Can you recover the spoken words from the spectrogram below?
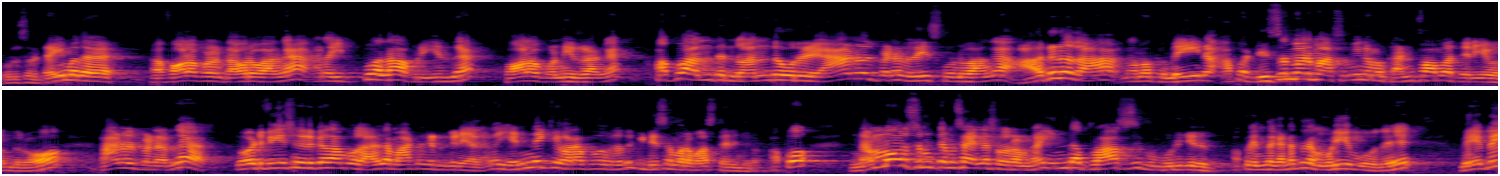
ஒரு சில டைம் அதை ஃபாலோ பண்ண தவறுவாங்க. ஆனால் இப்போதான் அப்படி இல்லை. ஃபாலோ பண்ணிடுறாங்க. அப்போ அந்த அந்த ஒரு ஆனுவல் பேனர் ரிலீஸ் பண்ணுவாங்க. அதில் தான் நமக்கு மெயினாக அப்போ டிசம்பர் மாதமே நமக்கு கன்ஃபார்மாக தெரிய வந்துடும் ஆனுவல் பேனரில் நோட்டிஃபிகேஷன் இருக்க தான் போகுது. அதில் மாட்டுக்கிறது கிடையாது. ஆனால் என்னைக்கு வரப்போகிறதுக்கு டிசம்பர் மாதம் தெரிஞ்சிடும் அப்போது நம்ம ஒரு சிம்டம்ஸாக என்ன சொல்கிறோம்னா இந்த ப்ராசஸ் இப்போ முடிஞ்சிருது. அப்போ இந்த கட்டத்தில் முடியும் போது மேபி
